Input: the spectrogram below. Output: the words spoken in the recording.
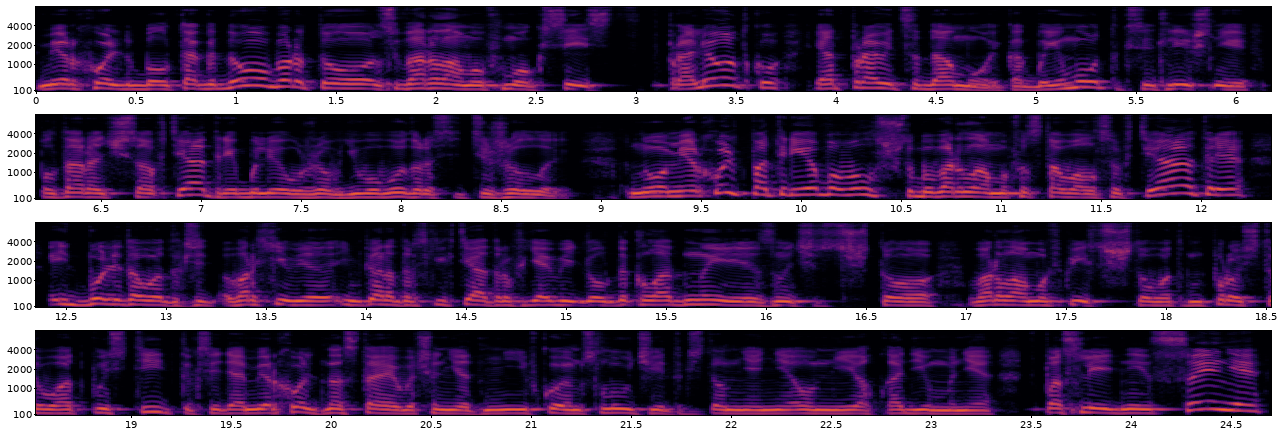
Мирхольд был так добр, то Варламов мог сесть в пролетку и отправиться домой. Как бы ему, так сказать, лишние полтора часа в театре были уже в его возрасте возрасте тяжелы. Но Мерхольд потребовал, чтобы Варламов оставался в театре. И более того, так сказать, в архиве императорских театров я видел докладные, значит, что Варламов пишет, что вот он просит его отпустить, так сказать, а Мерхольд настаивает, что нет, ни в коем случае, так сказать, он, мне не, он необходим мне в последней сцене.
